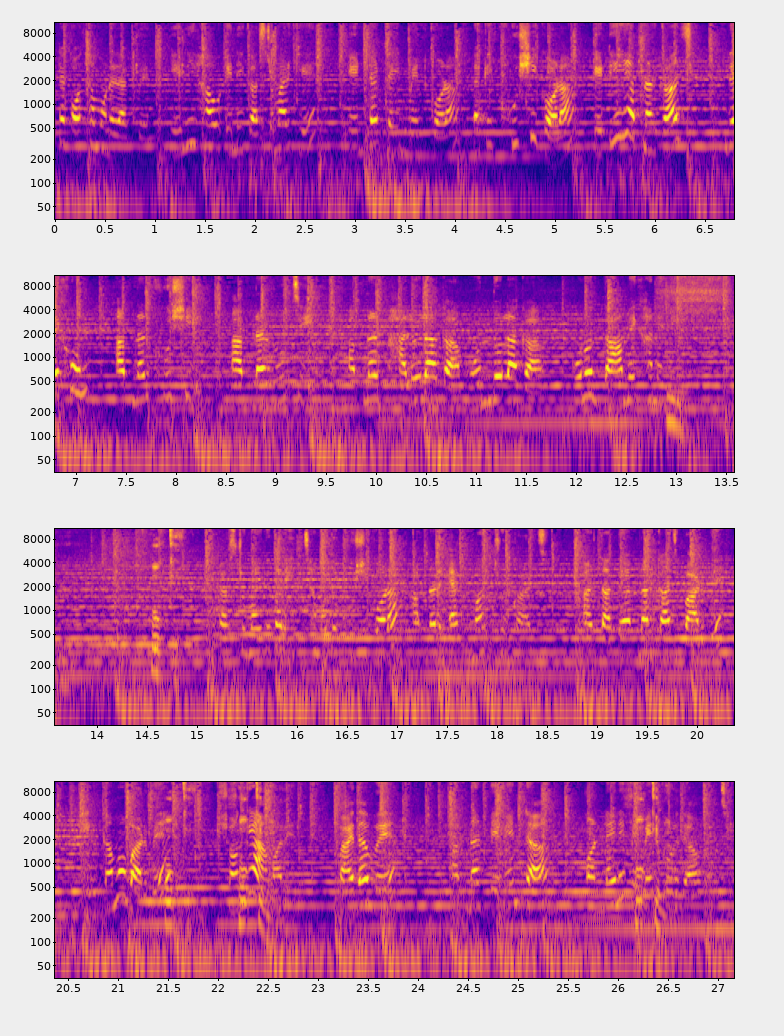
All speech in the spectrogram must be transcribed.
একটা কথা মনে রাখবেন এনি হাউ এনি কাস্টমারকে এন্টারটেইনমেন্ট করা তাকে খুশি করা এটাই আপনার কাজ। দেখুন আপনার খুশি আপনার রুচি আপনার ভালো লাগা মন্দ লাগা কোনো দাম এখানে নেই। ওকে। কাস্টমারকে তার ইচ্ছা মতো খুশি করা আপনার একমাত্র কাজ। আর তাতে আপনার কাজ বাড়বে ইনকামও বাড়বে সঙ্গে আমাদের। বাই দ্য ওয়ে আপনার পেমেন্টটা অনলাইনে পেমেন্ট করে দেওয়া হয়েছে।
